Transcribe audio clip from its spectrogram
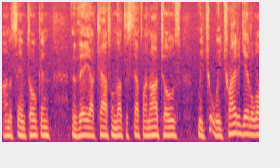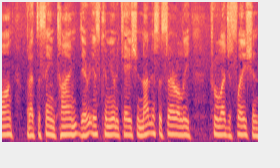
on the same token, they are careful not to step on our toes. We, tr- we try to get along, but at the same time, there is communication, not necessarily through legislation,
